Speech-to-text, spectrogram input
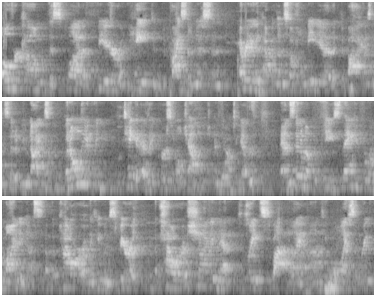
overcome this flood of fear and hate and divisiveness and everything that happens on social media that divides instead of unites, but only if we take it as a personal challenge and work together. And Cinema for Peace, thank you for reminding us of the power of the human spirit, the power of shining that great spotlight on people like Zarifa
